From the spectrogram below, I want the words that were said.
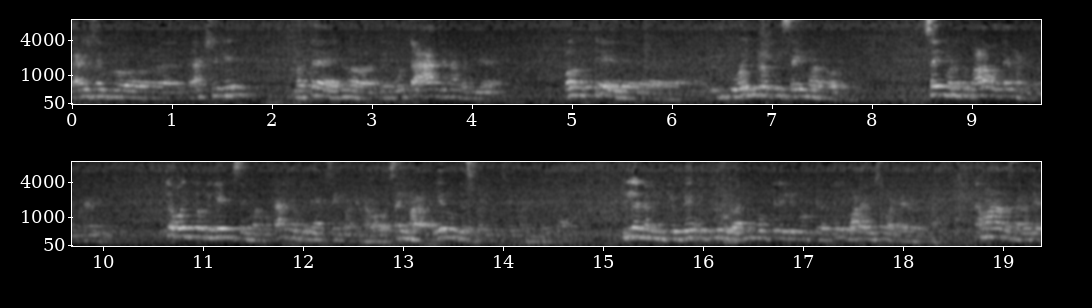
ಕಾನ್ಸ್ಟೇಬಲ್ ದಾಕ್ಷಿಣಿ ಮತ್ತೆ ಇನ್ನು ಒಟ್ಟು ಆರು ಜನ ಬಂದಿದ್ದಾರೆ. ಬಂದ್ಬಿಟ್ಟು ಇದಕ್ಕೆ ಪೇಪರ್ಗೆ ಸೈನ್ ಮಾಡ್ಬೋದು ಸೈನ್ ಮಾಡೋದು ಭಾಳ ಒತ್ತಾಯ ಮಾಡಿದ್ರು. ಇಲ್ಲ ಪೇಪರ್ಗೆ ಏನು ಸೈನ್ ಮಾಡಬೇಕು ಕಾನ್ಸ್ಟೇಬಲ್ ಯಾಕೆ ಸೈನ್ ಮಾಡಿ ನಾವು ಸೈನ್ ಮಾಡಲ್ಲ. ಏನು ಉದ್ದೇಶ ಬೇಕು ಸೈನ್ ಮಾಡಿದ್ದೀರಾ ಇಲ್ಲ, ನಮಗೆ ನೀವು ಅಲ್ಲಿ ಹೋಗ್ತೀರಾ ಇಲ್ಲಿ ಹೋಗ್ತೀರಾ ಅಂತ ಭಾಳ ಹಿಂಸೆ ಮಾಡ್ತಾ ಇದ್ದಾರೆ ನಾವು ಮಾಡಲ್ಲ ಸರ್, ಅದೇ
